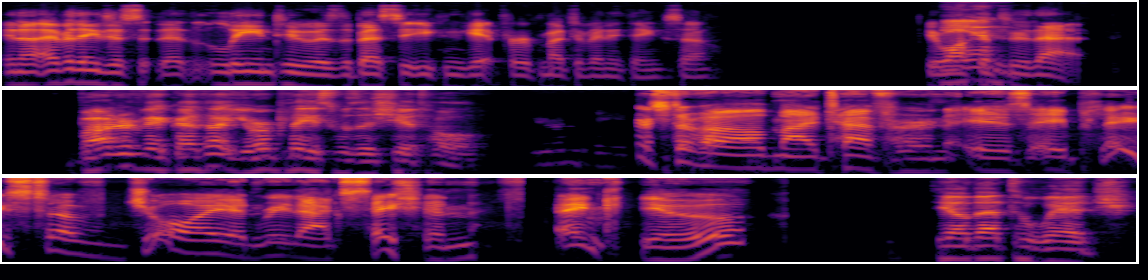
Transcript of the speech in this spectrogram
You know, everything just uh, lean to is the best that you can get for much of anything. So you're walking Man. through that. Barvik, I thought your place was a shithole. First of all, my tavern is a place of joy and relaxation. Thank you. Tell that to Wedge.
